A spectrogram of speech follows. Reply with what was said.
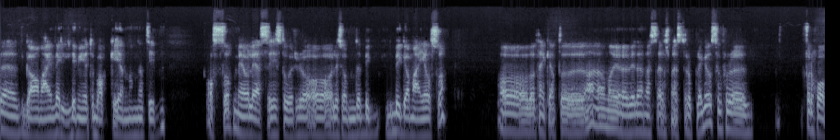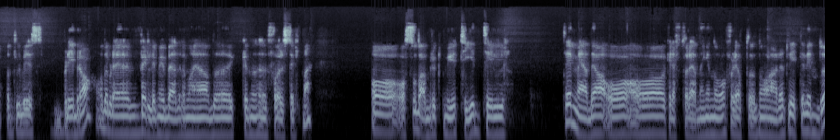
Det ga meg veldig mye tilbake gjennom den tiden. Også med å lese historier, og liksom det bygga meg også. Og da tenker jeg at ja, nå gjør vi det Mesterens mester-opplegget, og så får det forhåpentligvis bli bra. Og det ble veldig mye bedre enn jeg hadde kunnet forestilt meg. Og også da brukt mye tid til, til media og, og, Kreftforeningen nå, fordi at nå er det et lite vindu.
